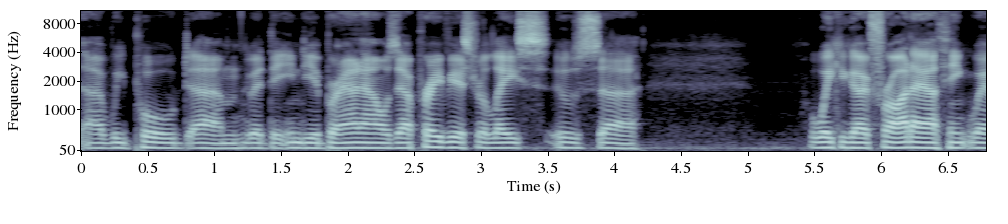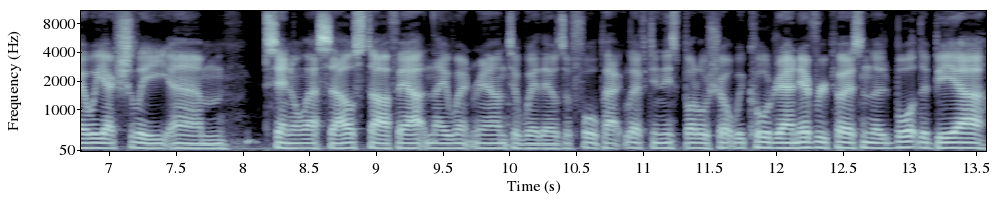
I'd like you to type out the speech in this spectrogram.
uh, we pulled um, we had the India Brown Ale was our previous release. It was uh, a week ago Friday, I think, where we actually um, sent all our sales staff out and they went round to where there was a four pack left in this bottle shop. We called around every person that had bought the beer.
